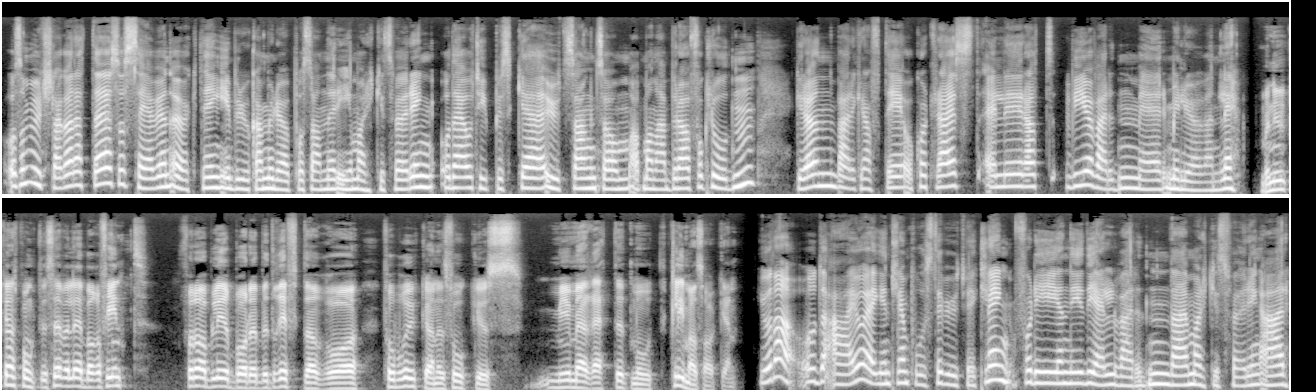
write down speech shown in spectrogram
Og som utslag av dette så ser vi en økning i bruk av miljøpåstander i markedsføring, og det er jo typiske utsagn som at man er bra for kloden, grønn, bærekraftig og kortreist, eller at vi gjør verden mer miljøvennlig. Men i utgangspunktet så er vel det bare fint? For da blir både bedrifter og forbrukernes fokus mye mer rettet mot klimasaken. Jo da, og det er jo egentlig en positiv utvikling, fordi i en ideell verden der markedsføring er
